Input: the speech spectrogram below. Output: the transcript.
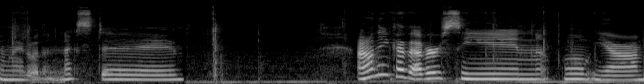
I'm gonna go the next day. I don't think I've ever seen, well, yeah.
